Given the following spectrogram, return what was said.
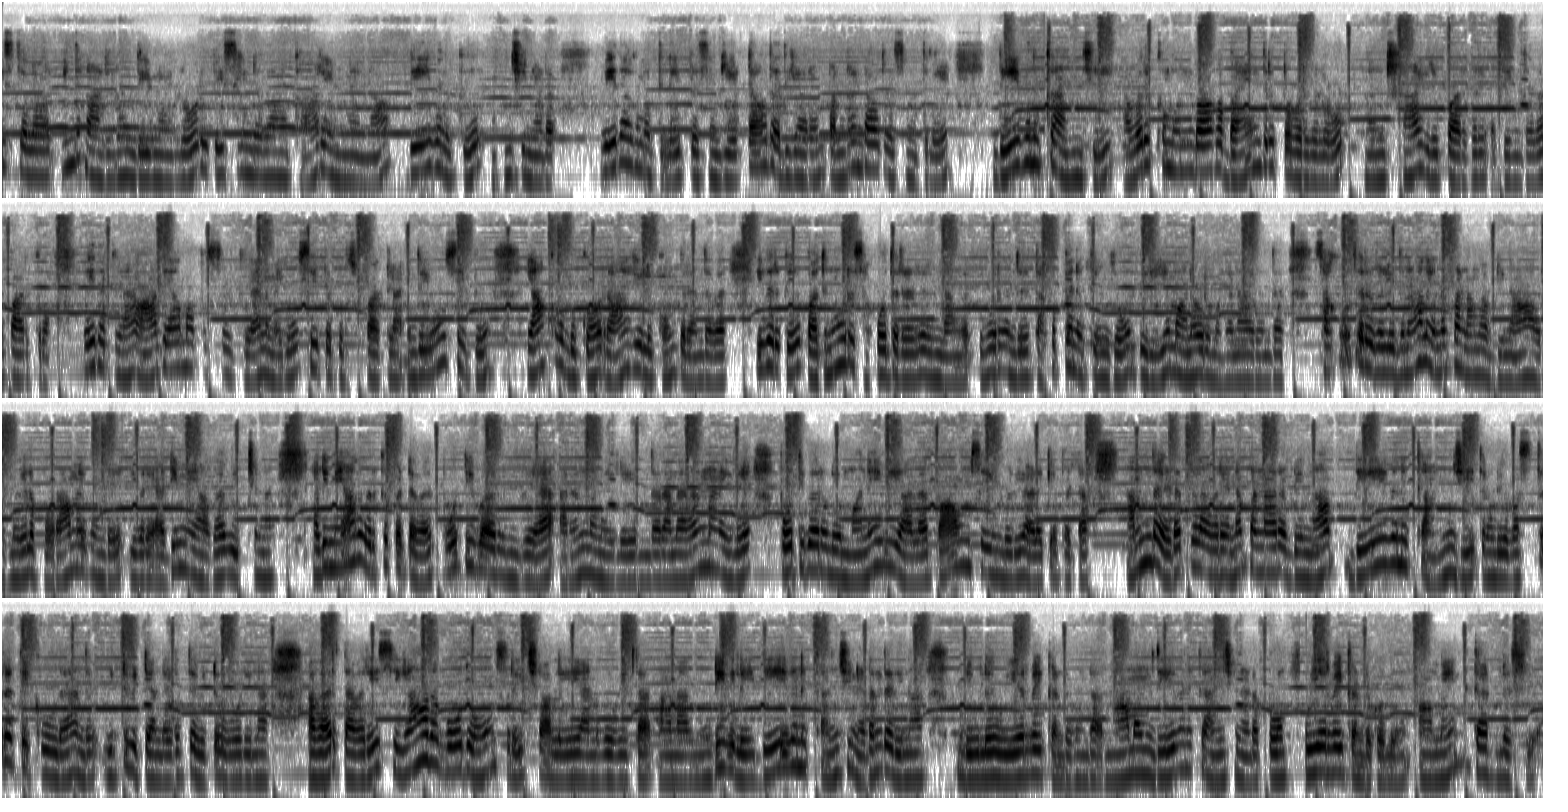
பிரைஸ்தலார் இந்த நாளிலும் தேவனோடு பேசுகின்றதான காரியம் என்னன்னா தேவனுக்கு அஞ்சு நட. வேதாகமத்திலே பிரசங்கி எட்டாவது அதிகாரம் பன்னிரெண்டாவது வசனத்திலே தேவனுக்கு அஞ்சி அவருக்கு முன்பாக பயந்திருப்பவர்களோ நன்றா இருப்பார்கள் அப்படிங்கிறத பார்க்கிறோம். வேதத்துல ஆதியாகம புஸ்தகத்துல நம்ம யோசிப்பை குறிச்சு பார்க்கலாம். இந்த யோசிப்பு யாக்கோபுக்கும் ராகிலுக்கும் பிறந்தவர். இவருக்கு பதினோரு சகோதரர் இருந்தாங்க. இவர் வந்து தகப்பனுக்கு மிகவும் பிரியமான ஒரு மகனா இருந்தார். சகோதரர்கள் இதனால என்ன பண்ணாங்க அப்படின்னா அவர் மேல பொறாமை கொண்டு இவரை அடிமையாக விற்றனர். அடிமையாக விற்கப்பட்டவர் போத்திபாருடைய அரண்மனையிலே இருந்தார். அந்த அரண்மனையிலே போத்திபாருடைய மனைவியால பாவம் செய்யும்படி அழைக்கப்பட்டார். அந்த இடத்துல அவர் என்ன பண்ணார் அப்படின்னா தேவனுக்கு அஞ்சி தன்னுடைய வஸ்திரத்தை கூட அந்த விட்டு விட்டு அந்த இடத்தை விட்டு ஓடினார். அவர் தவறே செய்யாத போதும் சிறைச்சாலையை அனுபவித்தார். ஆனால் முடிவிலே தேவனுக்கு அஞ்சு நடந்ததினால் முடிவிலே உயர்வை கண்டு கொண்டார் நாமும் தேவனுக்கு அஞ்சு நடப்போம் உயர்வை கண்டு கொள்வோம் ஆமேன். God bless you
